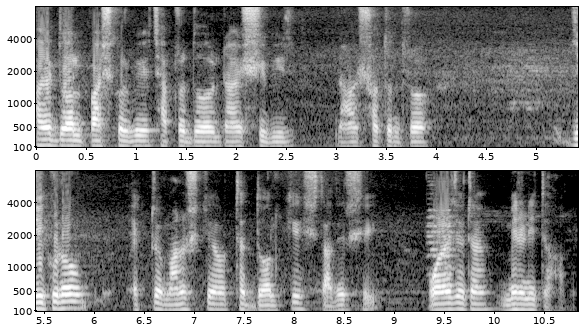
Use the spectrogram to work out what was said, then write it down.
হয় দল পাশ করবে ছাত্র দল না হয় শিবির না হয় স্বতন্ত্র। যে কোনো একটা মানুষকে অর্থাৎ দলকে তাদের সেই পরাজয়টা মেনে নিতে হবে।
